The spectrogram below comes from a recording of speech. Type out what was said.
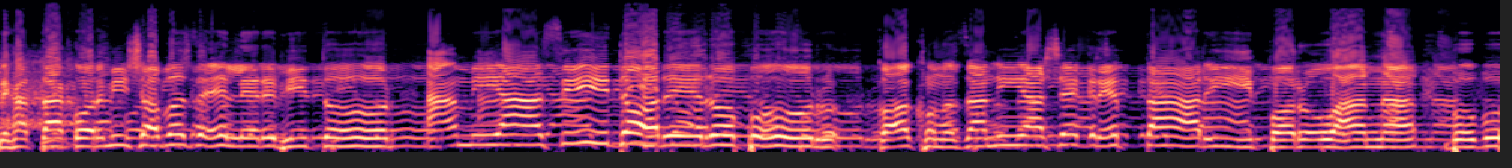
নেতা কর্মী সব জেলের ভিতর। আমি আসি ডরের ওপর। কখন জানি আসে গ্রেপ্তারি পরোয়ানা। বুবু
